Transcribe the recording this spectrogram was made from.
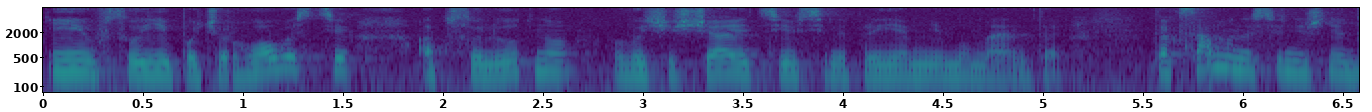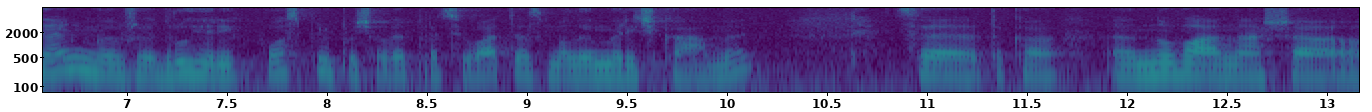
і в своїй почерговості абсолютно вичищають ці всі неприємні моменти. Так само на сьогоднішній день ми вже другий рік поспіль почали працювати з малими річками. Це така е, нова наша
